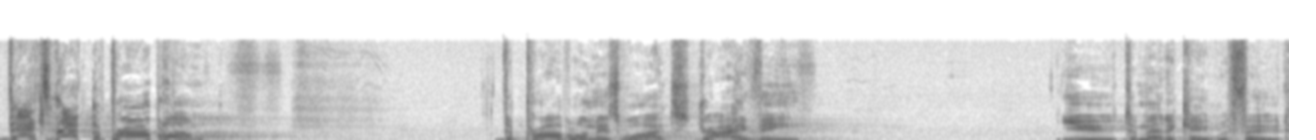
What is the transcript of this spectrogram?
That's not the problem. The problem is what's driving you to medicate with food.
